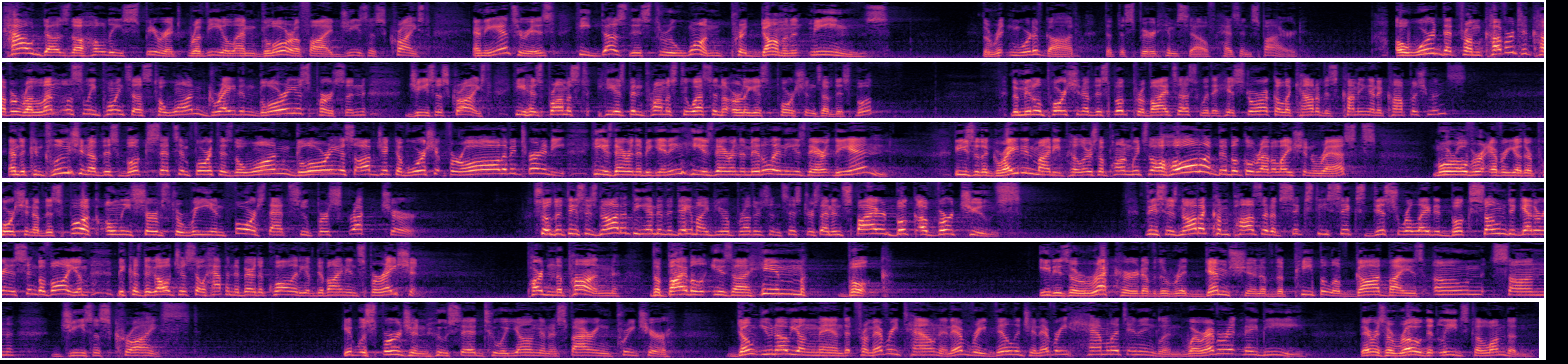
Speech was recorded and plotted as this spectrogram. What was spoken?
How does the Holy Spirit reveal and glorify Jesus Christ? And the answer is, He does this through one predominant means the written Word of God that the Spirit Himself has inspired. A word that from cover to cover relentlessly points us to one great and glorious person, Jesus Christ. He has promised, He has been promised to us in the earliest portions of this book. The middle portion of this book provides us with a historical account of his coming and accomplishments. And the conclusion of this book sets him forth as the one glorious object of worship for all of eternity. He is there in the beginning, he is there in the middle, and he is there at the end. These are the great and mighty pillars upon which the whole of biblical revelation rests. Moreover, every other portion of this book only serves to reinforce that superstructure. So that this is not at the end of the day, my dear brothers and sisters, an inspired book of virtues. This is not a composite of 66 disrelated books sewn together in a single volume because they all just so happen to bear the quality of divine inspiration. Pardon the pun, the Bible is a hymn book. It is a record of the redemption of the people of God by His own Son, Jesus Christ. It was Spurgeon who said to a young and aspiring preacher, Don't you know, young man, that from every town and every village and every hamlet in England, wherever it may be, there is a road that leads to London?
